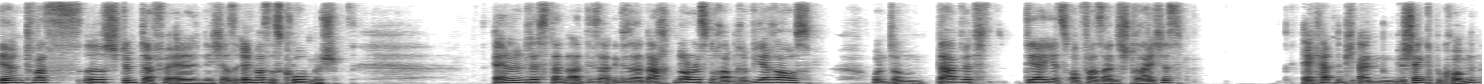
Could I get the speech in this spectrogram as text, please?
irgendwas äh, stimmt da für Alan nicht. Also irgendwas ist komisch. Alan lässt dann an dieser, in dieser Nacht Norris noch am Revier raus und um, da wird der jetzt Opfer seines Streiches. Er hat nämlich ein Geschenk bekommen,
